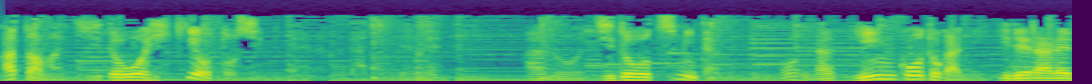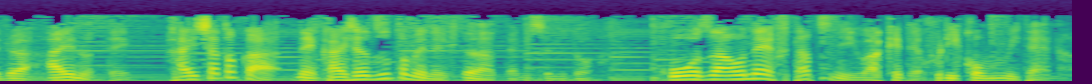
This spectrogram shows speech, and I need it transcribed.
あとはまあ自動引き落としみ、あの、自動積み立てなんか銀行とかに入れられる、ああいうのって、会社とかね、会社勤めの人だったりすると、口座をね、二つに分けて振り込むみたいな、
